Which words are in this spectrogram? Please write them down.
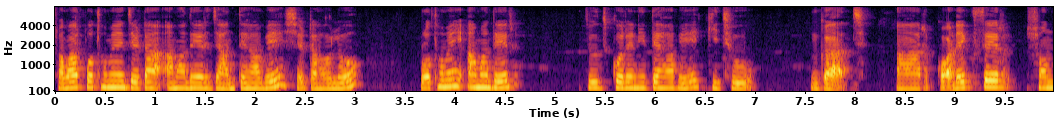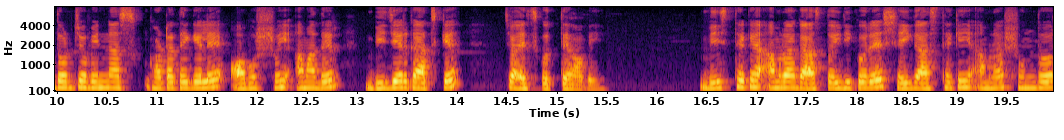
সবার প্রথমে যেটা আমাদের জানতে হবে সেটা হলো, প্রথমেই আমাদের চুজ করে নিতে হবে কিছু গাছ। আর কডেক্সের সৌন্দর্য বিন্যাস ঘটাতে গেলে অবশ্যই আমাদের বীজের গাছকে চয়েস করতে হবে। বীজ থেকে আমরা গাছ তৈরি করে সেই গাছ থেকেই আমরা সুন্দর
